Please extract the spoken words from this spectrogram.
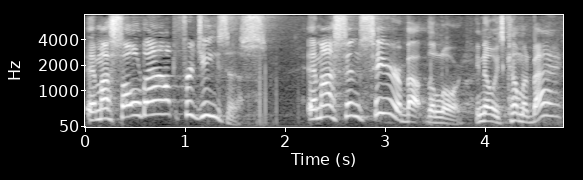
Am I sold out for Jesus? Am I sincere about the Lord? You know, He's coming back.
